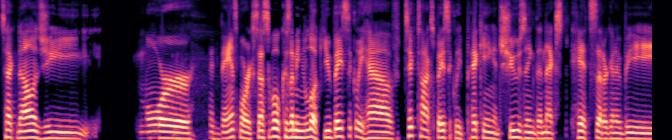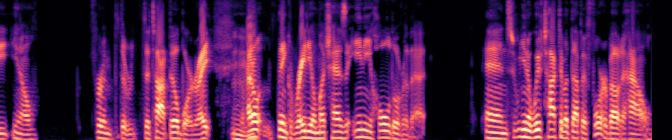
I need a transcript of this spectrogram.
technology more advanced, more accessible. Because I mean, look, you basically have TikTok's basically picking and choosing the next hits that are going to be, you know, for the the top billboard, right? Mhm. I don't think radio much has any hold over that. And you know, we've talked about that before about how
